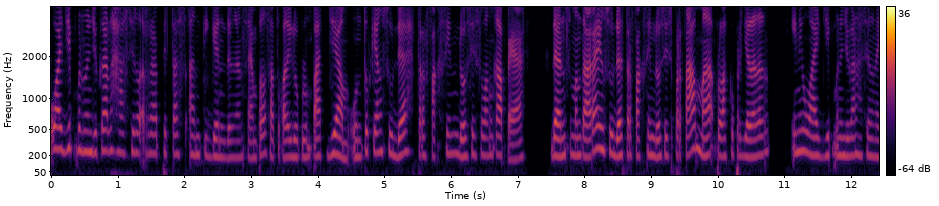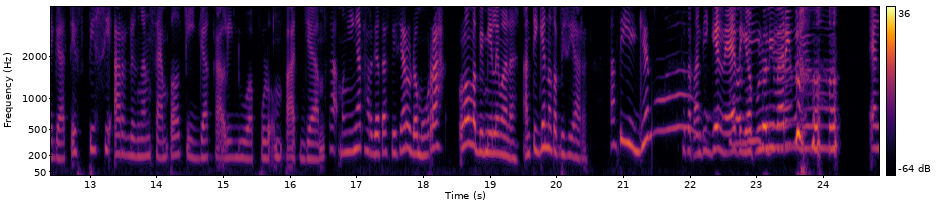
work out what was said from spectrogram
Wajib menunjukkan hasil rapid test antigen dengan sampel 1 kali 24 jam untuk yang sudah tervaksin dosis lengkap ya. Dan sementara yang sudah tervaksin dosis pertama, pelaku perjalanan ini wajib menunjukkan hasil negatif PCR dengan sampel 3 kali 24 jam. Sa, mengingat harga tes PCR udah murah, lo lebih milih mana? Antigen atau PCR? Antigen Tetap antigen ya, Antigen, 35 ribu. iya. Yang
